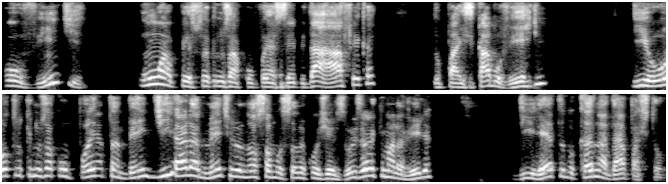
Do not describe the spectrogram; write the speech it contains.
ouvintes, uma pessoa que nos acompanha sempre da África, do país Cabo Verde, e outro que nos acompanha também diariamente no nosso Almoçando com Jesus. Olha que maravilha. Direto do Canadá, pastor.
